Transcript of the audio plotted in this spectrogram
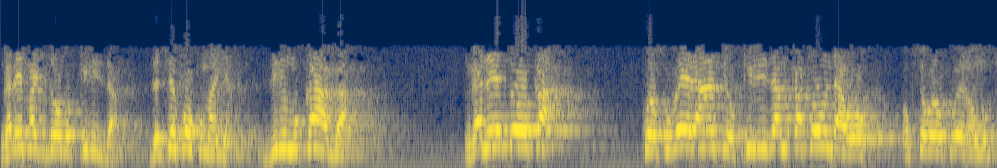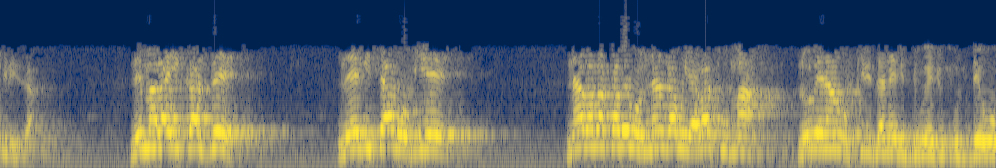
nga n'empagi z'obukkiriza zeteeka okumanya ziri mukaaga nga n'esooka kwe kubeera nti okkiririza mu katondawo okusobola okubeera omukkiriza ne malayika ze n'ebitabo bye n'ababaka be bonna nga bwe yabatuma n'obeera nga okkiriza n'ebizibu ebiguddewo.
